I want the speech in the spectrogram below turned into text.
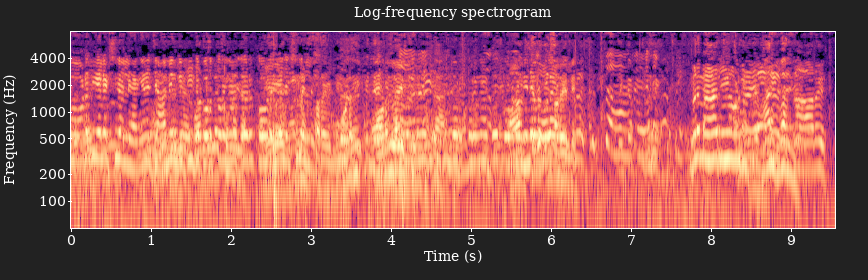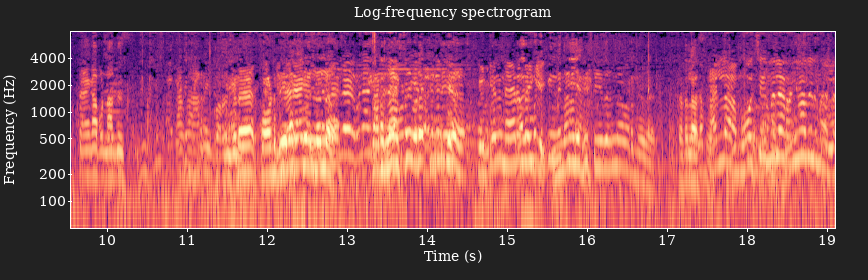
കോടതി ഇലക്ഷൻ അല്ലേ? അങ്ങനെ ജാമ്യം കിട്ടിയിട്ട് പുറത്തിറങ്ങാത്ത ഒരു കോടതി ഇലക്ഷൻ അല്ലേ? നിങ്ങൾ മാറി തേങ്ങ പിണ്ണാക്ക് ഇവിടെ കോടതിയിലൊക്കെ അല്ലല്ലോ. കടലാസ് ഇവിടെ കിട്ടിയത്. കിട്ടിയത് നേരം ഇന്നാണ് കിട്ടിയതെന്നാ പറഞ്ഞത്. കടലാസ്. അല്ല മോശം ഇന്നലെ ഇറങ്ങാതിരുന്നല്ല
